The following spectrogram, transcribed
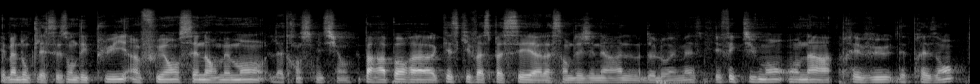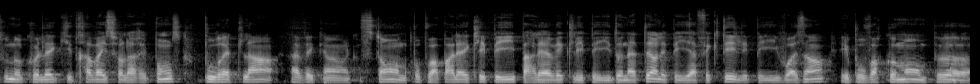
Et bien donc, la saison des pluies influence énormément la transmission. Par rapport à qu'est-ce qui va se passer à l'Assemblée générale de Effectivement, on a prévu d'être présent. Tous nos collègues qui travaillent sur la réponse pour être là avec un stand pour pouvoir parler avec les pays, parler avec les pays donateurs, les pays affectés, les pays voisins et pour voir comment on peut euh,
